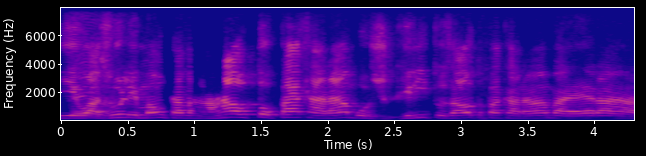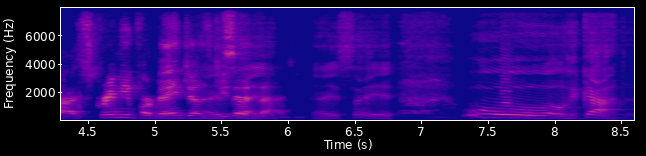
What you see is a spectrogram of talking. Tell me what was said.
e o azul limão tava alto pra caramba, os gritos alto pra caramba, era Screaming for Vengeance é de verdade. Aí. É isso aí. O, o Ricardo.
